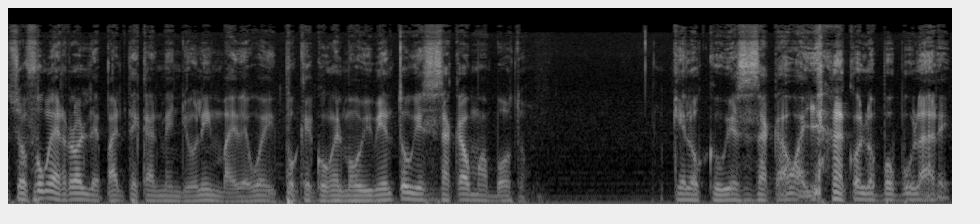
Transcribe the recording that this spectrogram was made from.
Eso fue un error de parte de Carmen Yulín, by the way, porque con el movimiento hubiese sacado más votos que los que hubiese sacado allá con los populares.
